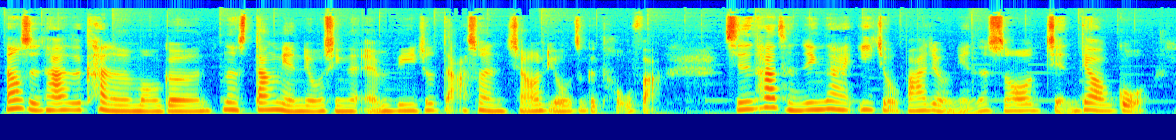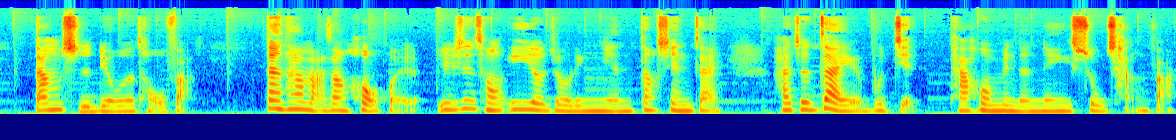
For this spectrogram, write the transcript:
当时他是看了某个那当年流行的 MV，就打算想要留这个头发。其实他曾经在一九八九年的时候剪掉过当时留的头发，但他马上后悔了。于是从一九九零年到现在，他就再也不剪他后面的那一束长发。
